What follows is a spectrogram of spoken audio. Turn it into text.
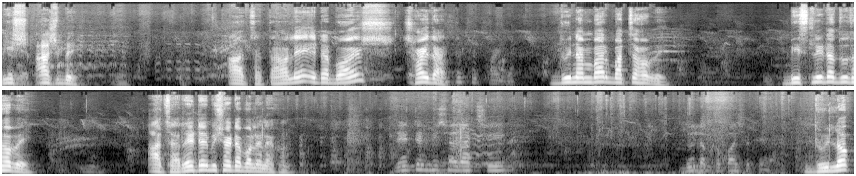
বিষ আসবে? আচ্ছা তাহলে এটা বয়স ছয় দাঁত। দুই নাম্বার বাচ্চা হবে। বিশ লিটার দুধ হবে। আচ্ছা রেটের বিষয়টা বলেন এখন। রেটের বিষয় রাখছি দুই লক্ষ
